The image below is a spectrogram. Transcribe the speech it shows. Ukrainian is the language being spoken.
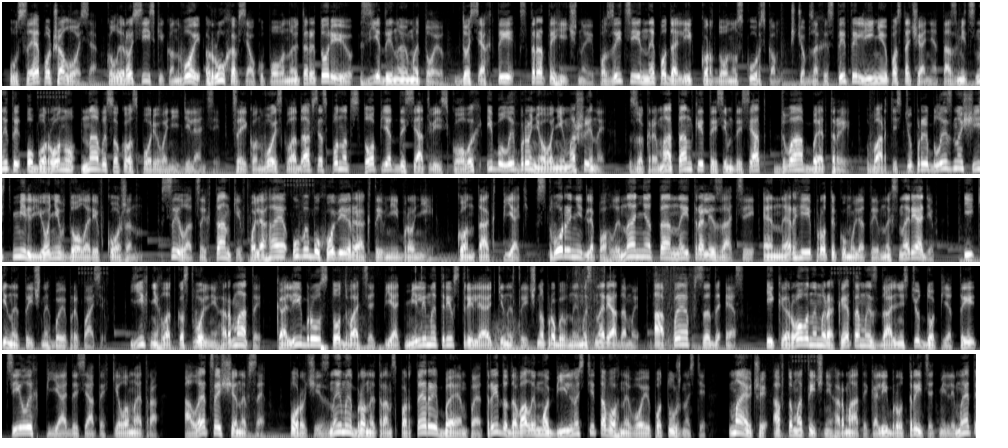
Усе почалося, коли російський конвой рухався окупованою територією з єдиною метою досягти стратегічної позиції неподалік кордону з Курском, щоб захистити лінію постачання та зміцнити оборону на високооспорюваній ділянці. Цей конвой складався з понад 150 військових і були броньовані машини, зокрема танки Т-72Б3 вартістю приблизно 6 мільйонів доларів кожен. Сила цих танків полягає у вибуховій реактивній броні. Контакт 5 створені для поглинання та нейтралізації енергії протикумулятивних снарядів і кінетичних боєприпасів. Їхні гладкоствольні гармати калібру 125 мм стріляють кінетично пробивними снарядами АПФ-СДС і керованими ракетами з дальністю до 5,5 кілометра. Але це ще не все. Поруч із ними бронетранспортери БМП-3 додавали мобільності та вогневої потужності, маючи автоматичні гармати калібру 30 мм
